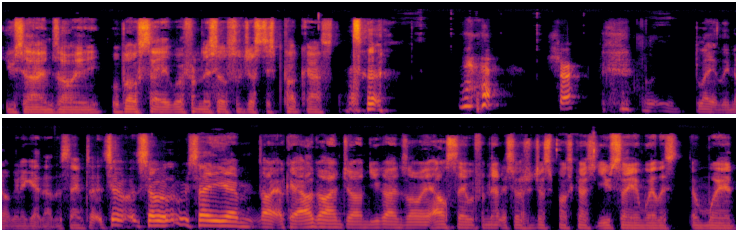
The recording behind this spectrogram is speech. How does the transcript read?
you say I'm Zoe. We'll both say we're from the Social Justice Podcast. yeah, sure. We're blatantly not going to get that at the same time. So, so say, um, right, okay, I'll go. I'm John. You go. I'm Zoe. I'll say we're from the Anti-Social Justice Podcast. You say and we're list and we're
